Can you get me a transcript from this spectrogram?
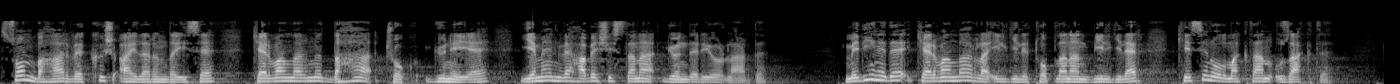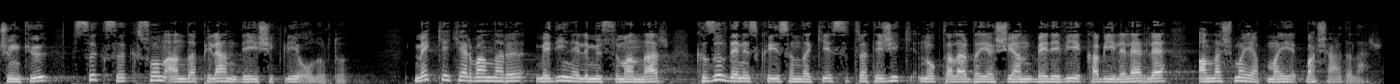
Sonbahar ve kış aylarında ise kervanlarını daha çok güneye, Yemen ve Habeşistan'a gönderiyorlardı. Medine'de kervanlarla ilgili toplanan bilgiler kesin olmaktan uzaktı. Çünkü sık sık son anda plan değişikliği olurdu. Mekke kervanları Medineli Müslümanlar Kızıldeniz kıyısındaki stratejik noktalarda yaşayan Bedevi kabilelerle anlaşma yapmayı başardılar.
